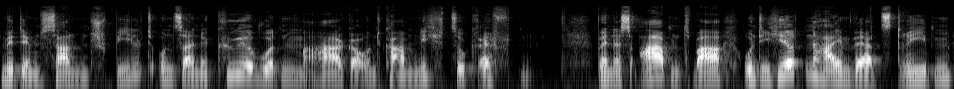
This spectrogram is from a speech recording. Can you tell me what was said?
mit dem Sand spielt, und seine Kühe wurden mager und kamen nicht zu Kräften. Wenn es Abend war und die Hirten heimwärts trieben,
